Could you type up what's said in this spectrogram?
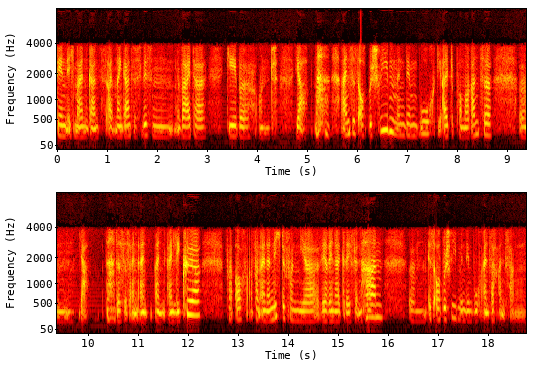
denen ich mein, ganz, mein ganzes Wissen weitergebe. Und ja, eins ist auch beschrieben in dem Buch Die alte Pomeranze. Ähm, ja, das ist ein, ein, ein, ein Likör, auch von einer Nichte von mir, Verena Gräfin Hahn ähm, ist auch beschrieben in dem Buch Einfach anfangen.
